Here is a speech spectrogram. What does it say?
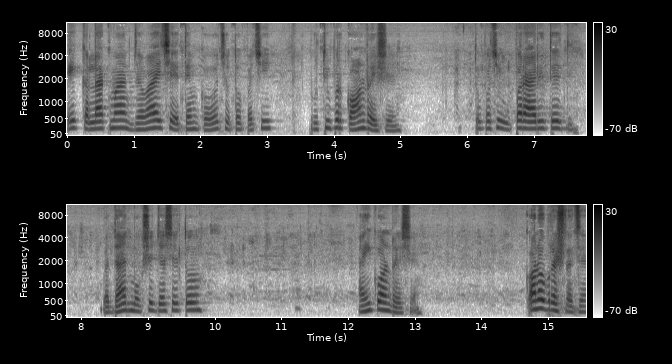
એક કલાકમાં જવાય છે તેમ કહો છો, તો પછી પૃથ્વી પર કોણ રહેશે? તો પછી ઉપર આ રીતે બધા જ મોક્ષે જશે તો અહીં કોણ રહેશે? કોનો પ્રશ્ન છે?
